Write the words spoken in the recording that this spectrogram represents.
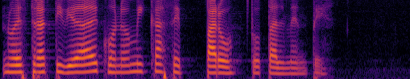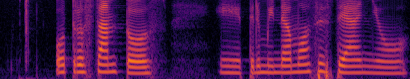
nuestra actividad económica se paró totalmente. Otros tantos eh, terminamos este año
